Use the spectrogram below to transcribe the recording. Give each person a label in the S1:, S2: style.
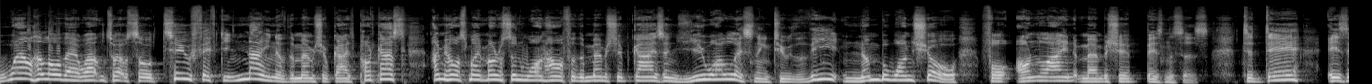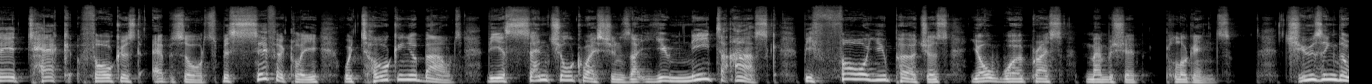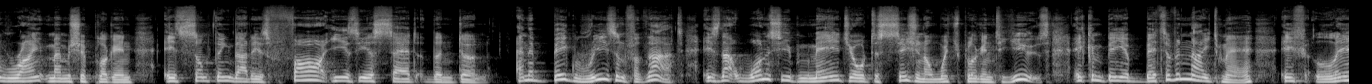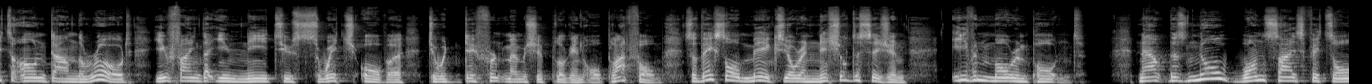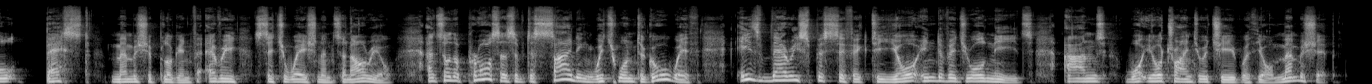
S1: Well, hello there. Welcome to episode 259 of the Membership Guys podcast. I'm your host, Mike Morrison, one half of the Membership Guys, and you are listening to the number one show for online membership businesses. Today is a tech focused episode. Specifically, we're talking about the essential questions that you need to ask before you purchase your WordPress membership plugins. Choosing the right membership plugin is something that is far easier said than done. And a big reason for that is that once you've made your decision on which plugin to use, it can be a bit of a nightmare if later on down the road you find that you need to switch over to a different membership plugin or platform. So this all makes your initial decision even more important. Now, there's no one size fits all best membership plugin for every situation and scenario. And so the process of deciding which one to go with is very specific to your individual needs and what you're trying to achieve with your membership.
